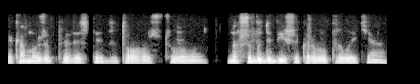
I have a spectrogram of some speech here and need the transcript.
яка може привести до того, що Ну, що буде більше кровопролиття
